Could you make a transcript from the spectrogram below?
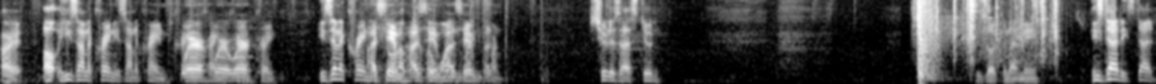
Alright. Oh, he's on a crane. He's on a crane. crane Where, crane, where, crane, where? Crane. He's in a crane. I see him, up I to see the him, I see him. front. Shoot his ass, dude. He's looking at me. He's dead. He's dead.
